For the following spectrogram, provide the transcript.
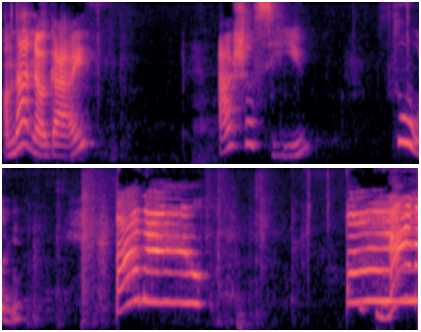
on that note guys, I shall see you soon. Bye now! Bye! Bye.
